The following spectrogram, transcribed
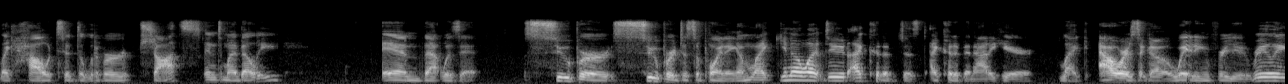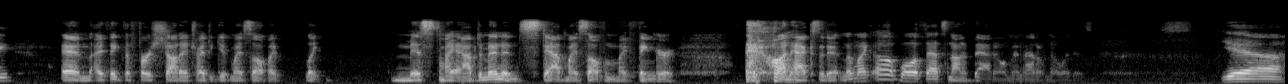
like how to deliver shots into my belly and that was it super super disappointing. I'm like you know what dude? I could have just i could have been out of here like hours ago waiting for you. Really? And i think the first shot i tried to give myself i like missed my abdomen and stabbed myself in my finger on accident. And i'm like oh well if that's not a bad omen i don't know what is. Yeah.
